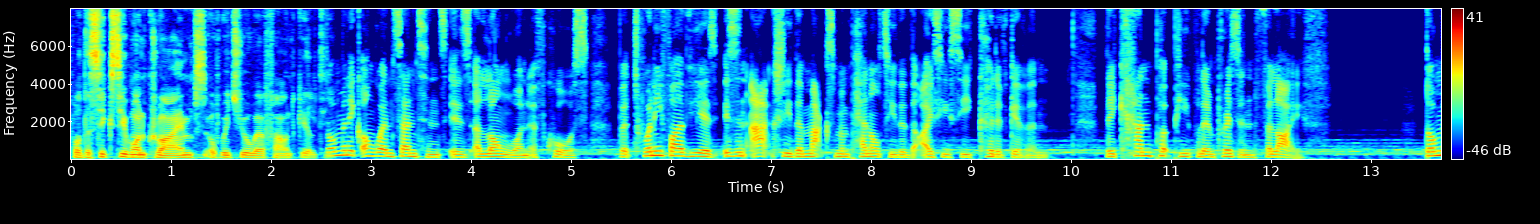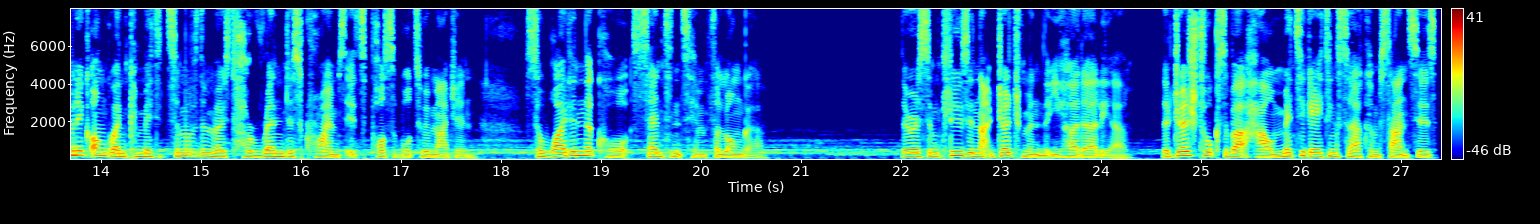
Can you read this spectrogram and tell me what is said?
for the 61 crimes of which you were found guilty. Dominic Ongwen's sentence is a long one, of course, but 25 years isn't actually the maximum penalty that the ICC could have given. They can put people in prison for life. Dominic Ongwen committed some of the most horrendous crimes it's possible to imagine, so why didn't the court sentence him for longer? There are some clues in that judgment that you heard earlier. The judge talks about how mitigating circumstances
